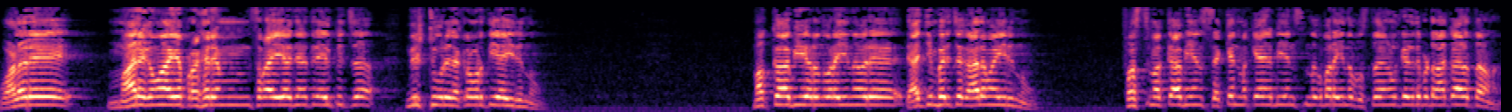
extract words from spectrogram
വളരെ മാരകമായ പ്രഹരം ഇസ്രായേൽ ജനത്തിനെ ഏൽപ്പിച്ച നിഷ്ഠൂര ചക്രവർത്തിയായിരുന്നു. മക്കാബിയർ എന്ന് പറയുന്നവര് രാജ്യം ഭരിച്ച കാലമായിരുന്നു. ഫസ്റ്റ് മക്കാബിയൻസ് സെക്കൻഡ് മക്കാബിയൻസ് എന്നൊക്കെ പറയുന്ന പുസ്തകങ്ങൾക്ക് എഴുതപ്പെട്ട ആ കാലത്താണ്.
